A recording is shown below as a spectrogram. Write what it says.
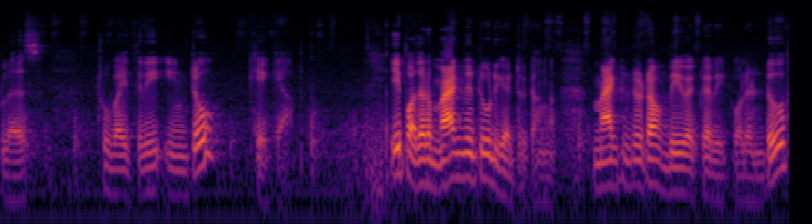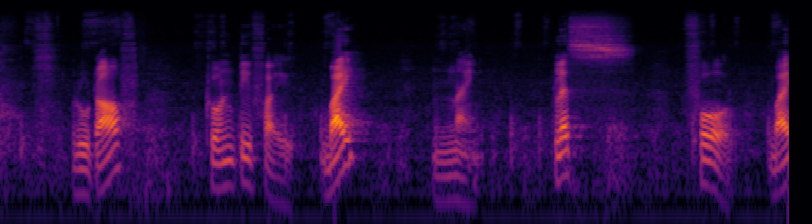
plus 2 by 3 into k cap இப்போ அதோட மேக்னிடியூட் கேட்டிருக்காங்க magnitude of B vector equal to root of 25 by 9 plus 4 by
